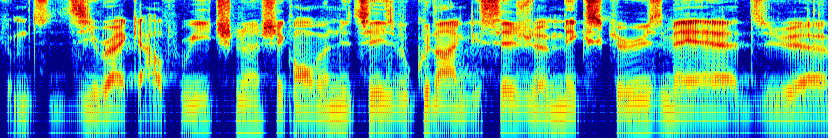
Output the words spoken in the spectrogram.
comme tu dis, direct outreach. Là. Je sais qu'on utilise beaucoup d'anglicisme, je m'excuse, mais euh, du. euh,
